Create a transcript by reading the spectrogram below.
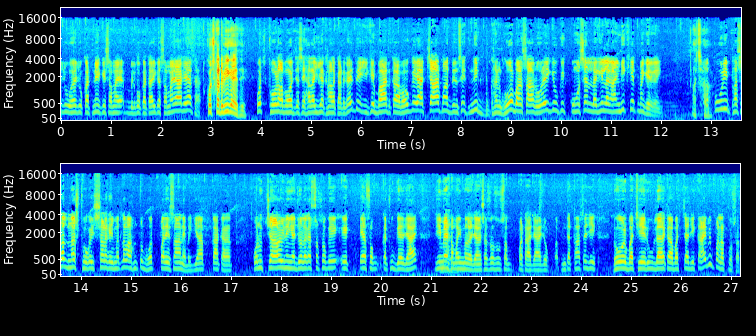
जो है जो कटने के समय बिल्कुल कटाई का समय आ गया था। कुछ कट भी गए थे? कुछ थोड़ा बहुत जैसे हलैया खाड़ कट गए थे इसके बाद का हो कि आज चार पाँच दिन से इतनी घनघोर बरसात हो रही क्योंकि कोसें लगी लगाई भी खेत में गिर गई। अच्छा। और पूरी फ़सल नष्ट हो गई सड़ गई मतलब हम तो बहुत परेशान है भैया आप क्या कर? कोनो चारो ही नहीं है जो लगा ससो के एक ऐसा कछू गिर जाए जी में हम ही मर जाए ससो सो सब पटा जाए जो अपनी तक कहाँ से जी ढोर बछेरू लड़का बच्चा जी काय भी पलट पोसत।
